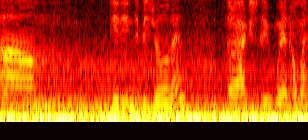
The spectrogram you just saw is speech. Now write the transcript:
Um, did individual events. So I actually went on my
